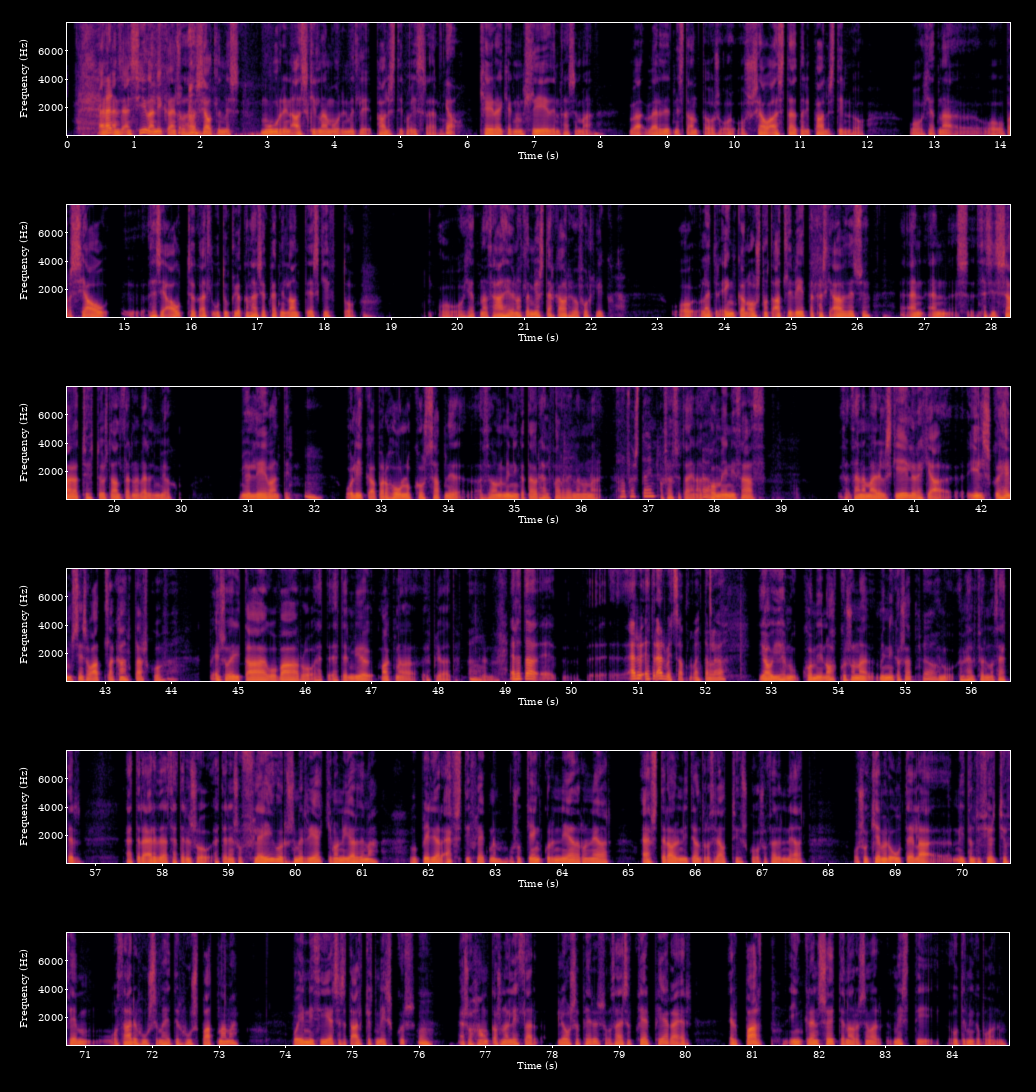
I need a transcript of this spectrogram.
En, en, en síðan líka eins og það sjálflimis múrin, aðskilnaðamúrin millir Palestín og Ísrael og keira í gegnum hliðin þar sem að verðirni standa og, og, og sjá aðstæðunar í Palestínu og, og hérna og bara sjá þessi átök all út um glöggan það sé hvernig landið er skipt og, og, og hérna það hefur náttúrulega mjög sterk áhrif á fólk líka Já. og lætur engan ósnátt allir vita kannski af þessu en, en þessi saga 20. aldarinn verður mjög mjög lifandi Mm. og líka bara holocaust safnið þá hann minningadagur helfara reyna núna Á fyrstu daginn að Já. koma inn í það Þa- þannig að maður skilur ekki ílsku heimsins á alla kantar sko, eins og er í dag og var og þetta, þetta er mjög magnað að upplifa þetta Já. Er þetta, er, þetta er erfitt safn, væntanlega? Já, ég hef nú komið í nokkur svona minningarsöfn Já. um, um helfurinn og þetta er, þetta er erfiðast, þetta er eins og, þetta er eins og fleigur sem er rekin honni í jörðina og þú byrjar efst í fleignum og svo gengur þau neðar og neðar efst er árið 1930 sko og svo ferður neðar og svo kemur þú útdeila 1945 og það er hús sem heitir Hús Badnana og inn í því er sem sagt algjört myrkur Mm. en svo hanga svona litlar ljósaperur og það er sem hver pera er, er barn yngre en 17 ára sem var myrt í útrýmingabúðanum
